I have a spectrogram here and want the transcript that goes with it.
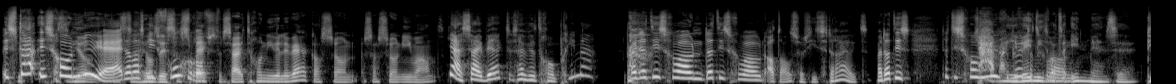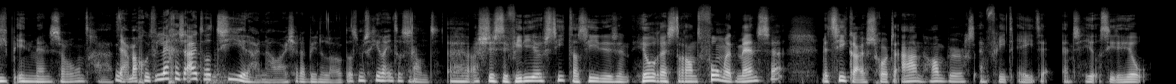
het staat, is gewoon heel- nu, hè? is Dat was niet vroeger. Of... zou je toch gewoon niet willen werken als zo'n als zo'n iemand? Ja, zij werkt, zij vindt het gewoon prima. Maar dat is gewoon, dat is gewoon, althans, zo ziet ze eruit. Maar dat is, dat is gewoon. Ja, maar je weet niet wat er in mensen, diep in mensen rondgaat. Ja, maar goed, leg eens uit wat zie je daar nou als je daar binnen loopt. Dat is misschien wel interessant. Eh, als je dus de video's ziet, dan zie je dus een heel restaurant vol met mensen. Met ziekenhuisschorten aan, hamburgers en friet eten. En het heel- ziet er heel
